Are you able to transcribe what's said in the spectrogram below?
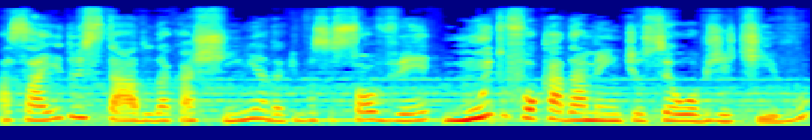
a sair do estado da caixinha, da que você só vê muito focadamente o seu objetivo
